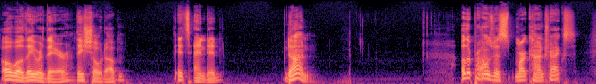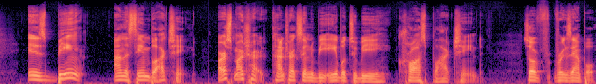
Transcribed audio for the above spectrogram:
Oh, well, they were there. They showed up. It's ended. Done. Other problems with smart contracts is being on the same blockchain. Our smart tra- contract's going to be able to be cross blockchained. So, for example,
